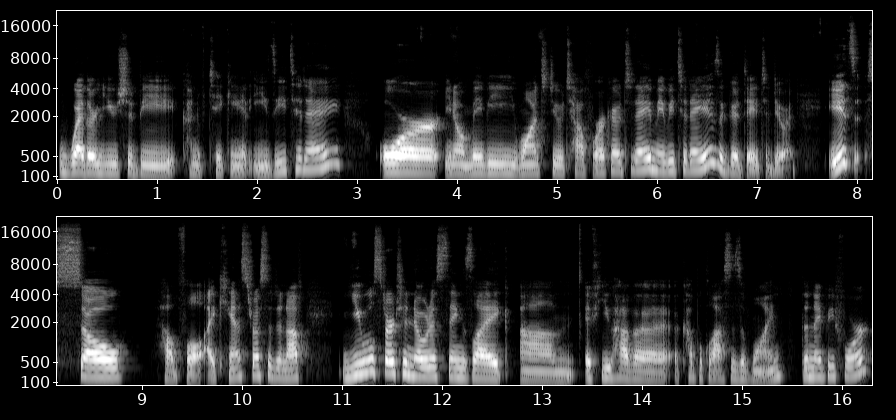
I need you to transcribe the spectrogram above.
whether you should be kind of taking it easy today or you know maybe you want to do a tough workout today maybe today is a good day to do it it's so helpful i can't stress it enough you will start to notice things like um, if you have a, a couple glasses of wine the night before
